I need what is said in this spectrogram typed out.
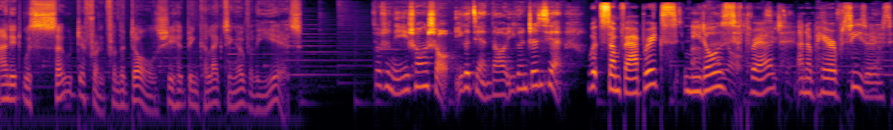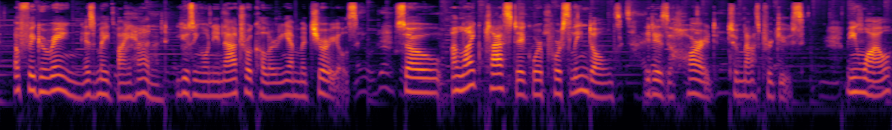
and it was so different from the dolls she had been collecting over the years. With some fabrics, needles, thread, and a pair of scissors, a figurine is made by hand using only natural coloring and materials. So, unlike plastic or porcelain dolls, it is hard to mass produce. Meanwhile,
